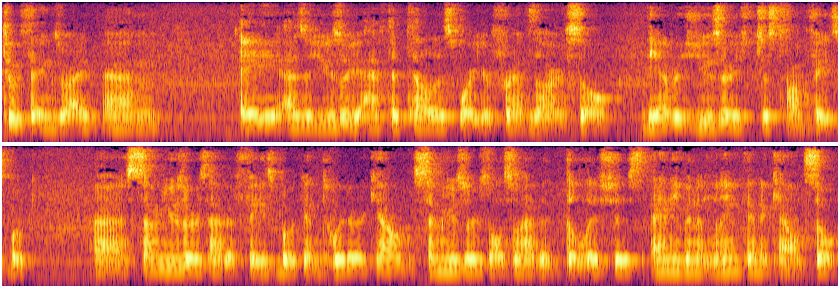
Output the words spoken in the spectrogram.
two things, right? Um, a, as a user, you have to tell us where your friends are. So the average user is just on Facebook. Uh, some users have a Facebook and Twitter account. Some users also have a Delicious and even a LinkedIn account. So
